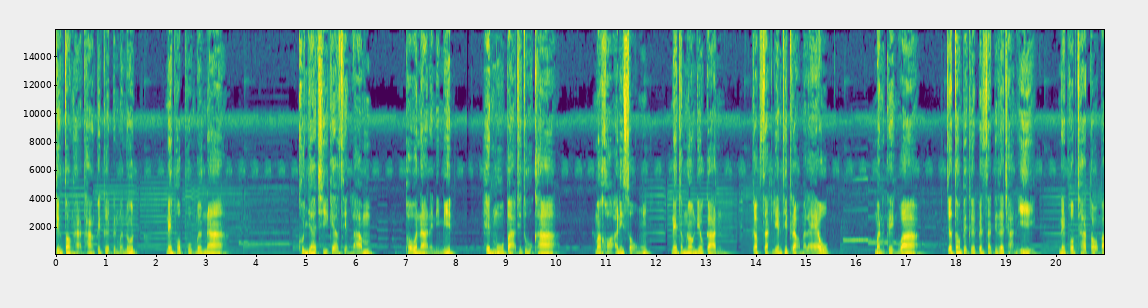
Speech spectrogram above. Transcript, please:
จึงต้องหาทางไปเกิดเป็นมนุษย์ ในภพภูมิเมืองหน้า คุณย่าฉีแก้วเสียงล้ำ ภาวนาในนิมิต เห็นหมูป่าที่ถูกฆ่า มาขออนิสงส์ในทำนองเดียวกันกับสัตว์เลี้ยงที่กล่าวมาแล้ว มันเกรงว่าจะต้องไปเกิดเป็นสัตว์เดรัจฉานอีกในภพชาติต่อไป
